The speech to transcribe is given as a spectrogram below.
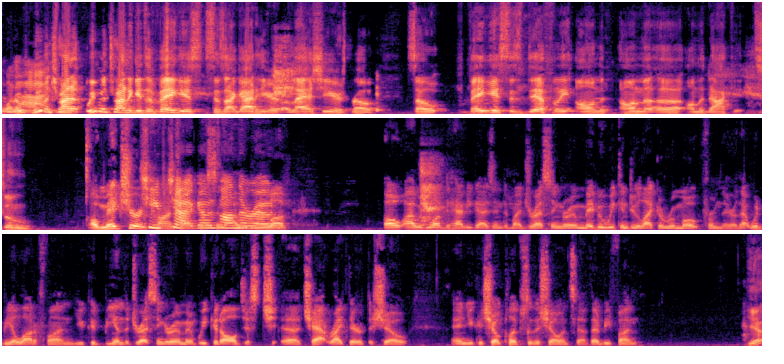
we've been trying to we've been trying to get to Vegas since I got here last year. So so Vegas is definitely on the on the uh, on the docket soon. Oh, make sure Chief Chat goes on the road. Love, oh, I would love to have you guys into my dressing room. Maybe we can do like a remote from there. That would be a lot of fun. You could be in the dressing room and we could all just ch- uh, chat right there at the show, and you could show clips of the show and stuff. That'd be fun. Yeah,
